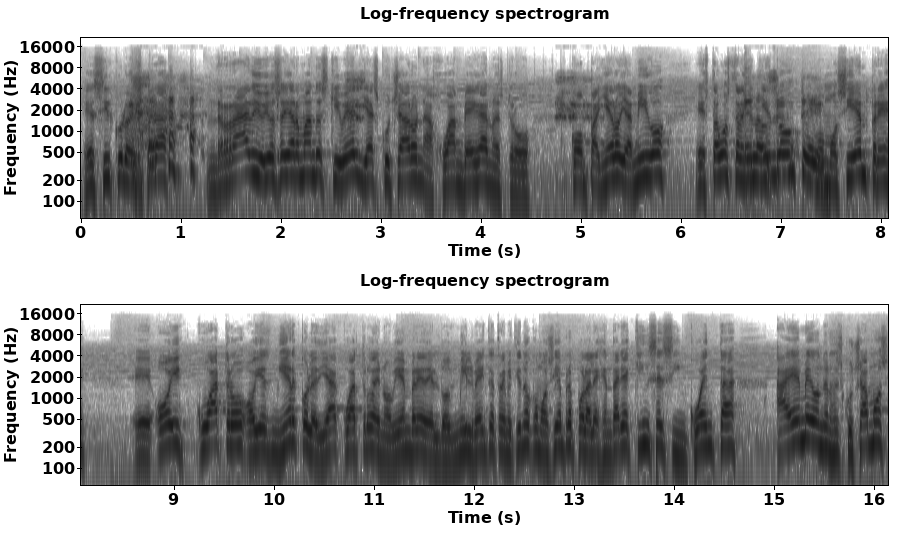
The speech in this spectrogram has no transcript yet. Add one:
es círculo de espera radio. Yo soy Armando Esquivel, ya escucharon a Juan Vega, nuestro compañero y amigo. Estamos transmitiendo como siempre. Eh, hoy 4, hoy es miércoles ya 4 de noviembre del 2020, transmitiendo como siempre por la legendaria 1550 AM, donde nos escuchamos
